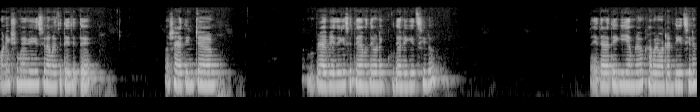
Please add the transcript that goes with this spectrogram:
অনেক সময় হয়ে গেছিল আমরা যেতে যেতে। সাড়ে তিনটা প্রায় বেজে গেছে, তাই আমাদের অনেক ক্ষুধা লেগেছিল। তাই তাড়াতাড়ি গিয়ে আমরা খাবার অর্ডার দিয়েছিলাম।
